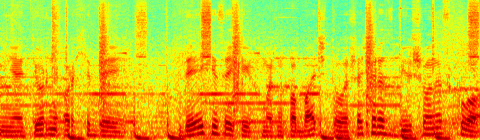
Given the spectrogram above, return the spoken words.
мініатюрні орхідеї, деякі з яких можна побачити лише через збільшуване скло.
